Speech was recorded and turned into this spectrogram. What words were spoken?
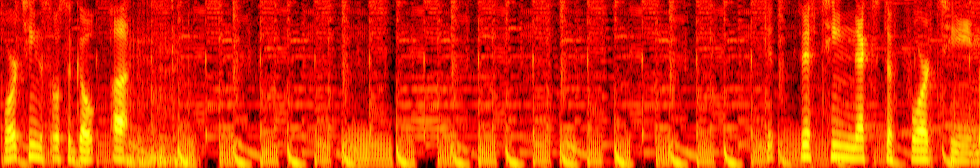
Fourteen is supposed to go up. Get 15 next to 14.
